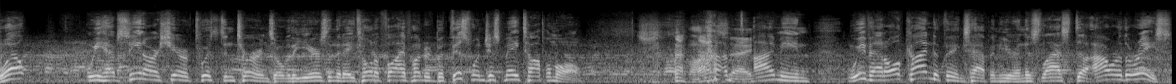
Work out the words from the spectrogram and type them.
Well, we have seen our share of twists and turns over the years in the Daytona 500, but this one just may top them all. I mean, we've had all kind of things happen here in this last uh, hour of the race.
